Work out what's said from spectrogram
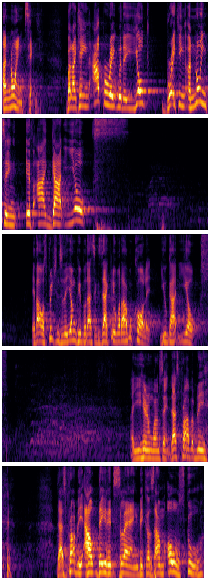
anointing. But I can't operate with a yoke breaking anointing if I got yokes. If I was preaching to the young people, that's exactly what I would call it. You got yokes. Are you hearing what I'm saying? That's probably that's probably outdated slang because I'm old school.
